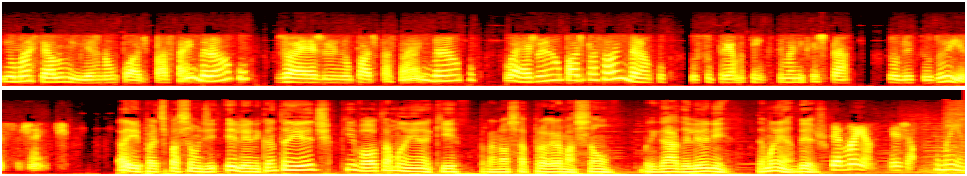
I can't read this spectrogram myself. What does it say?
e o Marcelo Miller não pode passar em branco, Joesley não pode passar em branco, o Wesley não pode passar em branco. O Supremo tem que se manifestar sobre tudo isso, gente. Aí, participação de Eliane Cantanhede, que volta amanhã aqui para nossa programação. Obrigado, Eliane. Até amanhã. Beijo. Até amanhã. Beijão. Até amanhã.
